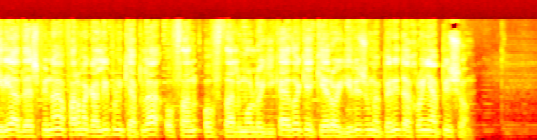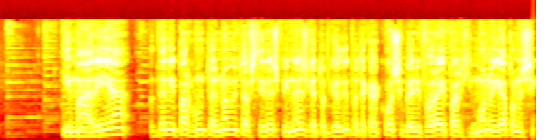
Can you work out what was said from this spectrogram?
κυρία Δέσποινα, φάρμακα λείπουν και απλά οφθαλ, οφθαλμολογικά εδώ και καιρό. Γυρίζουμε 50 χρόνια πίσω. Η Μαρία δεν υπάρχουν ούτε νόμοι ούτε αυστηρές ποινές για το οποιοδήποτε κακό συμπεριφορά υπάρχει. Μόνο οι Ιάπωνες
